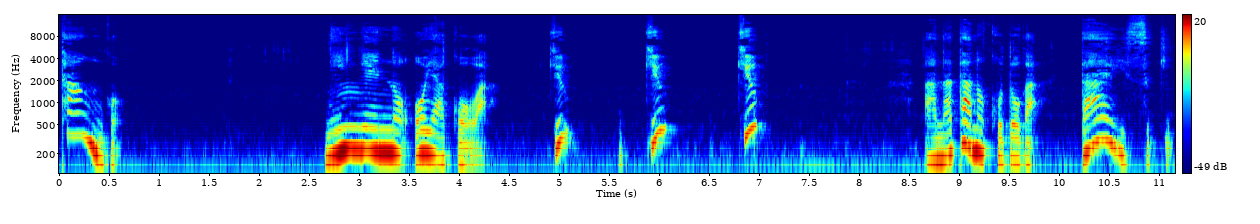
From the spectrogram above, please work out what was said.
たんご。人間の親子は、ぎゅっぎゅっあなたのことが大好き。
